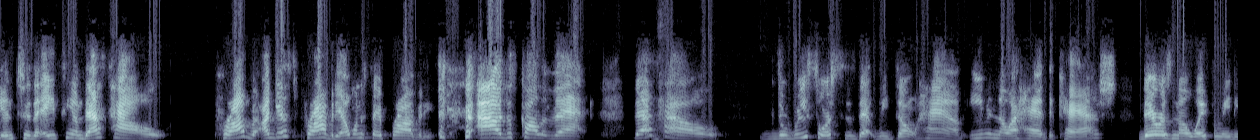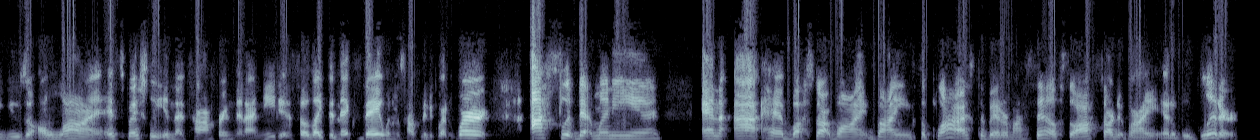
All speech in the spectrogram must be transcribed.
into the ATM. That's how private. I guess poverty. I want to say poverty. I'll just call it that. That's how the resources that we don't have. Even though I had the cash, there was no way for me to use it online, especially in that time frame that I needed. So, like the next day when it was time for me to go to work, I slipped that money in and I had bought, start buying buying supplies to better myself. So I started buying edible glitter,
